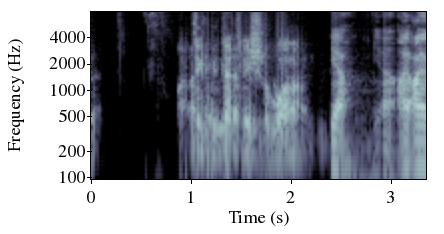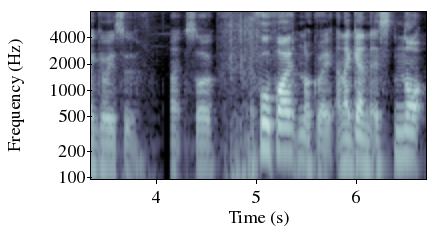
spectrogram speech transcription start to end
I think we definitely should have won. Yeah, yeah, I, I agree too. Right, so full not great. And again, it's not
